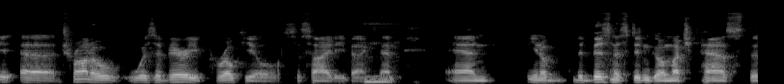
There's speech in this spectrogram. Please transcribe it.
it, uh, Toronto was a very parochial society back Mhm. then, and you know the business didn't go much past the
